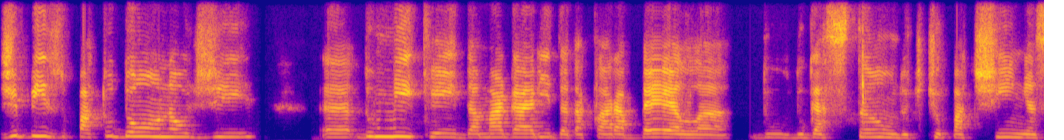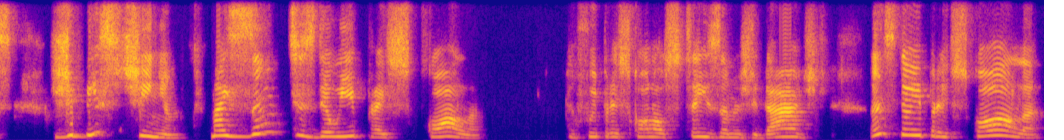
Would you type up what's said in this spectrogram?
Gibis do Pato Donald, uh, do Mickey, da Margarida, da Clarabella, do, do Gastão, do Tio Patinhas. Gibis tinha. Mas antes de eu ir para a escola, eu fui para a escola aos seis anos de idade, antes de eu ir para a escola,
